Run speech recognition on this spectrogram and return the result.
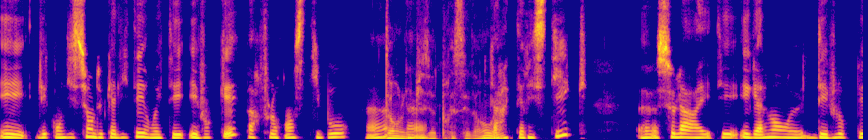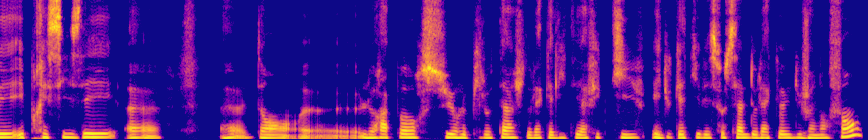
et les conditions de qualité ont été évoquées par Florence Thibault hein, dans euh, l'épisode précédent. Caractéristiques. Euh, cela a été également euh, développé et précisé dans le rapport sur le pilotage de la qualité affective, éducative et sociale de l'accueil du jeune enfant.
